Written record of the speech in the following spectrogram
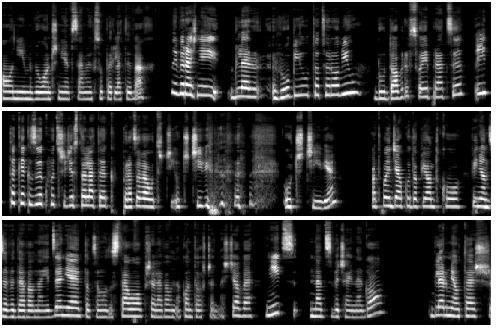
o nim wyłącznie w samych superlatywach. Najwyraźniej Blair lubił to, co robił, był dobry w swojej pracy i tak jak zwykły trzydziestolatek pracował uczci uczciwie, uczciwie. Od poniedziałku do piątku pieniądze wydawał na jedzenie, to co mu zostało przelewał na konto oszczędnościowe. Nic nadzwyczajnego, Blair miał też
